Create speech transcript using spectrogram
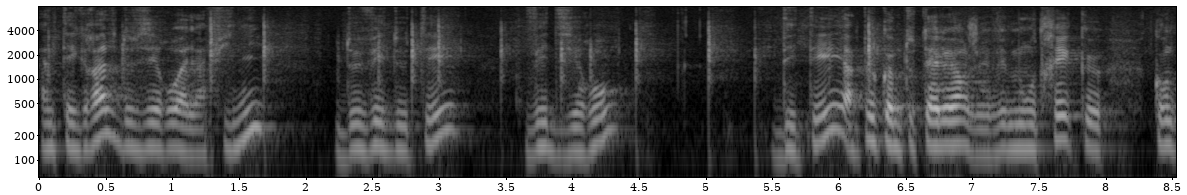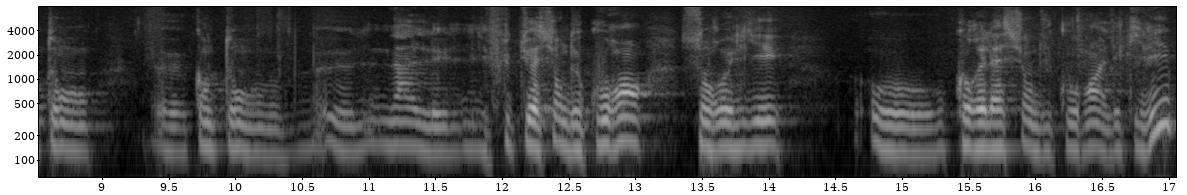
intégrale de 0 à l'infini de V de t, V de 0 dt. Un peu comme tout à l'heure, j'avais montré que quand on, euh, quand on euh, a les, les, fluctuations de courant sont reliées aux corrélations du courant à l'équilibre,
